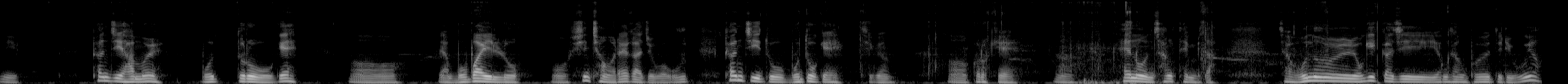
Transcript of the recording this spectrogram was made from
이 편지함을 못 들어오게 어, 그냥 모바일로 어, 신청을 해가지고 우, 편지도 못 오게 지금 어, 그렇게 어, 해놓은 상태입니다. 자 오늘 여기까지 영상 보여드리고요.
